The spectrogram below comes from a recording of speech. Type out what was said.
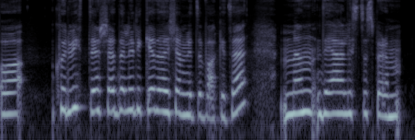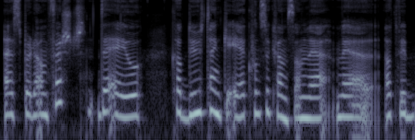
Og hvorvidt det skjedde eller ikke, det kommer vi tilbake til. Men det jeg har lyst til å spørre, om, eh, spørre deg om først, det er jo hva du tenker er konsekvensene ved, ved at vi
